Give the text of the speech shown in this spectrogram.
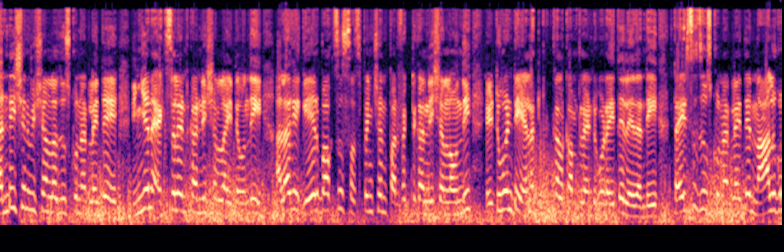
కండిషన్ విషయంలో చూసుకున్నట్లయితే ఇంజన్ ఎక్సలెంట్ కండిషన్లో అయితే ఉంది. అలాగే గేర్ బాక్స్ సస్పెన్షన్ పర్ఫెక్ట్ కండిషన్లో ఉంది. ఎటువంటి ఎలక్ట్రికల్ కంప్లైంట్ కూడా అయితే లేదండి. టైర్స్ చూసుకున్నట్లయితే నాలుగు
